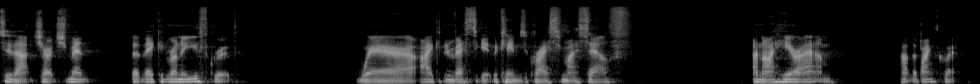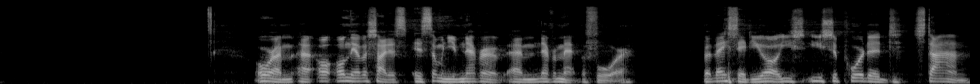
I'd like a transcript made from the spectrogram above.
to that church meant that they could run a youth group where I could investigate the claims of Christ for myself. And now here I am at the banquet. Or um, uh, on the other side is, is someone you've never, um, never met before, but they said, you, oh, you, you supported Stan,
